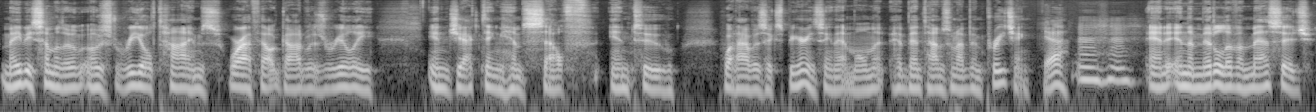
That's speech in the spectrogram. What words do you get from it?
maybe some of the most real times where I felt God was really injecting himself into what I was experiencing that moment have been times when I've been preaching. Yeah. Mm-hmm. And in the middle of a message,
